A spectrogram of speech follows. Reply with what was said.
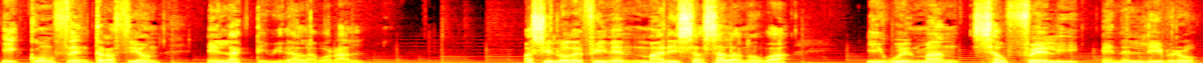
y concentración en la actividad laboral. Así lo definen Marisa Salanova y Wilman Schaufeli en el libro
